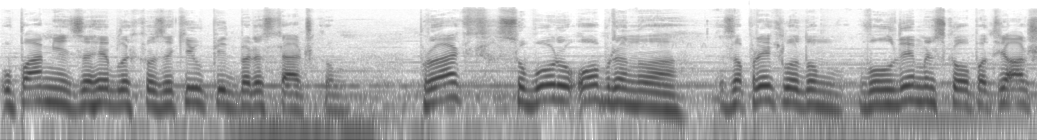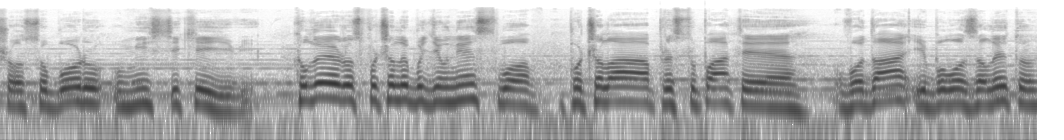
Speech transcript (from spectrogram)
у пам'ять загиблих козаків під Берестечком. Проект собору обрано за прикладом Володимирського патріаршого собору у місті Києві. Коли розпочали будівництво, почала приступати вода і було залито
